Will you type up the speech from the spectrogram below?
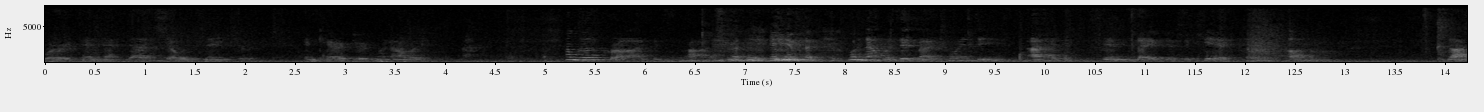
word, and that does show his nature and character. And when I was, I'm going to cry, it's fine. when I was in my 20s, I had been saved as a kid. Um, God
